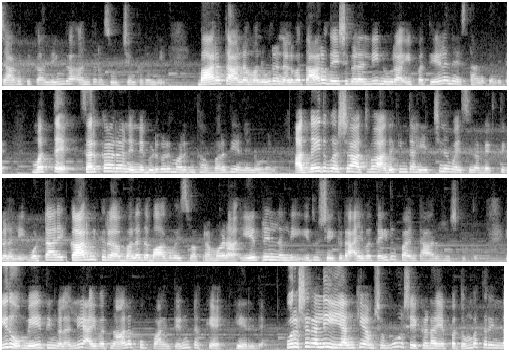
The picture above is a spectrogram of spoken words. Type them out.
ಜಾಗತಿಕ ಲಿಂಗ ಅಂತರ ಸೂಚ್ಯಂಕದಲ್ಲಿ ಭಾರತ ನಮ್ಮ ನೂರ ನಲವತ್ತಾರು ದೇಶಗಳಲ್ಲಿ ನೂರ ಇಪ್ಪತ್ತೇಳನೇ ಸ್ಥಾನದಲ್ಲಿದೆ. ಮತ್ತೆ ಸರ್ಕಾರ ನಿನ್ನೆ ಬಿಡುಗಡೆ ಮಾಡಿದಂತಹ ವರದಿಯನ್ನೇ ನೋಡೋಣ. ಹದಿನೈದು ವರ್ಷ ಅಥವಾ ಅದಕ್ಕಿಂತ ಹೆಚ್ಚಿನ ವಯಸ್ಸಿನ ವ್ಯಕ್ತಿಗಳಲ್ಲಿ ಒಟ್ಟಾರೆ ಕಾರ್ಮಿಕರ ಬಲದ ಭಾಗವಹಿಸುವ ಪ್ರಮಾಣ ಏಪ್ರಿಲ್ನಲ್ಲಿ ಇದು ಶೇಕಡ ಐವತ್ತೈದು ಪಾಯಿಂಟ್ ಆರರಷ್ಟಿತ್ತು. ಇದು ಮೇ ತಿಂಗಳಲ್ಲಿ ಐವತ್ನಾಲ್ಕು ಪಾಯಿಂಟ್ ಎಂಟಕ್ಕೆ ಏರಿದೆ. ಪುರುಷರಲ್ಲಿ ಈ ಅಂಕಿಅಂಶವು ಶೇಕಡ ಎಪ್ಪತ್ತೊಂಬತ್ತರಿಂದ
